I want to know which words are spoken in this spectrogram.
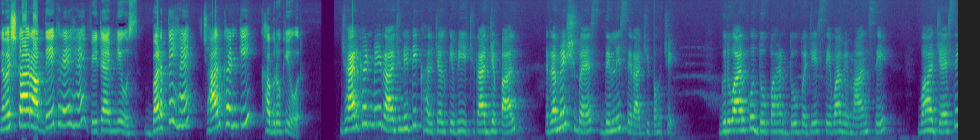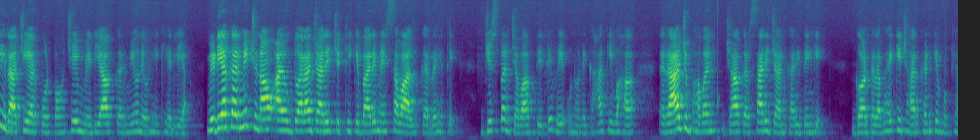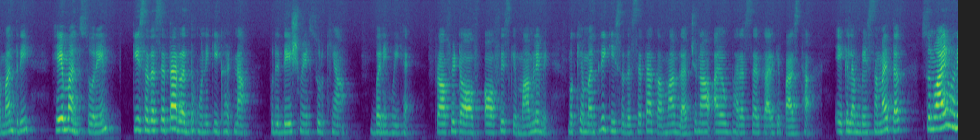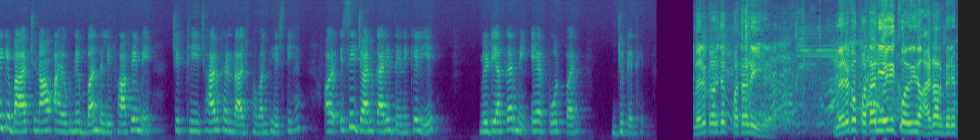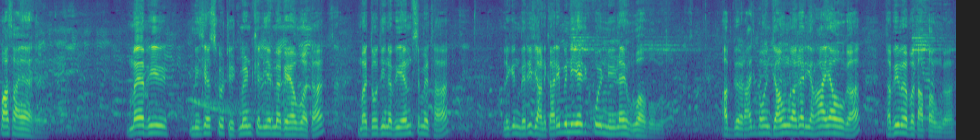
नमस्कार, आप देख रहे हैं वी टाइम न्यूज़ बढ़ते हैं झारखंड की खबरों की ओर। झारखंड में राजनीतिक हलचल के बीच राज्यपाल रमेश बैस दिल्ली से रांची पहुँचे। गुरुवार को दोपहर दो बजे सेवा विमान से वह जैसे ही रांची एयरपोर्ट पहुँचे, मीडिया कर्मियों ने उन्हें घेर लिया। मीडिया कर्मी चुनाव आयोग द्वारा जारी चिट्ठी के बारे में सवाल कर रहे थे, जिस पर जवाब देते हुए उन्होंने कहा कि वह राजभवन जाकर सारी जानकारी देंगे। गौरतलब है कि झारखंड के मुख्यमंत्री हेमंत सोरेन की सदस्यता रद्द होने की घटना पूरे देश में सुर्खियाँ बनी हुई है। प्रॉफिट ऑफ़ ऑफ़िस के मामले में मुख्यमंत्री की सदस्यता का मामला चुनाव आयोग भारत सरकार के पास था। एक लंबे समय तक सुनवाई होने के बाद चुनाव आयोग ने बंद लिफाफे में चिट्ठी झारखंड राजभवन भेज दी है और इसी जानकारी देने के लिए मीडियाकर्मी एयरपोर्ट पर जुटे थे। मेरे को अभी तक पता नहीं है। मेरे को पता नहीं है कि कोई आर्डर मेरे पास आया है। मैं अभी मिसेस को ट्रीटमेंट के लिए मैं गया हुआ था। मैं दो दिन अभी एम्स में था, लेकिन मेरी जानकारी भी नहीं है कि कोई निर्णय हुआ होगा। अब राजभवन जाऊँगा, अगर यहाँ आया होगा, तभी मैं बता पाऊँगा।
